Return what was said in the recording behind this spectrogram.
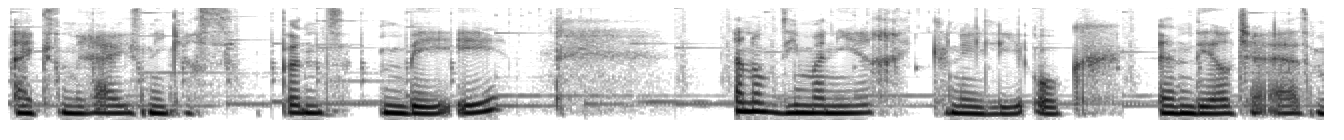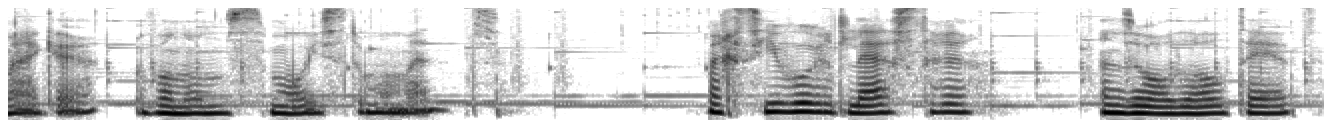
exendraagsneakers.be. En op die manier kunnen jullie ook een deeltje uitmaken van ons mooiste moment. Merci voor het luisteren en zoals altijd,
